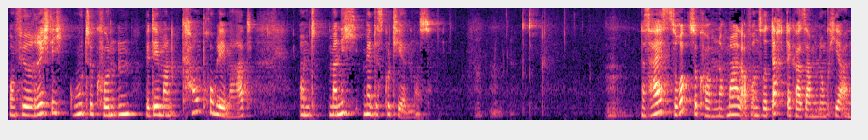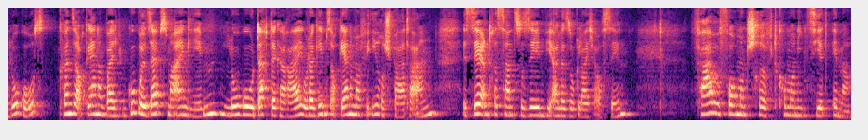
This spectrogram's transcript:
und für richtig gute Kunden, mit denen man kaum Probleme hat und man nicht mehr diskutieren muss. Das heißt, zurückzukommen nochmal auf unsere Dachdeckersammlung hier an Logos, können Sie auch gerne bei Google selbst mal eingeben, Logo Dachdeckerei oder geben es auch gerne mal für Ihre Sparte an. Ist sehr interessant zu sehen, wie alle so gleich aussehen. Farbe, Form und Schrift kommuniziert immer.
